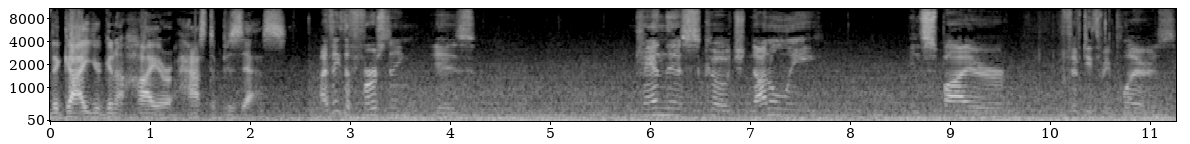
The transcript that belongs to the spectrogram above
the guy you're going to hire has to possess? I think the first thing is can this coach not only inspire 53 players,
